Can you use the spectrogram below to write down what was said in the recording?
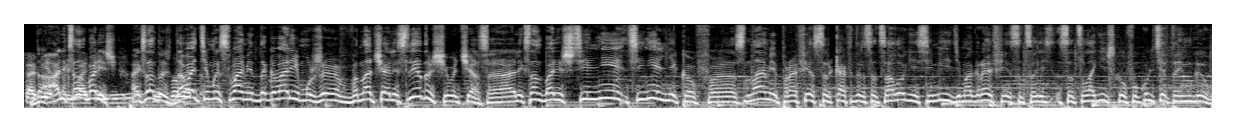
Да, Александр Борисович, Александр Борисович, давайте мы с вами договорим уже в начале следующего часа. Александр Борисович Синельников э, с нами, профессор кафедры социологии, семьи и демографии социологического факультета МГУ.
